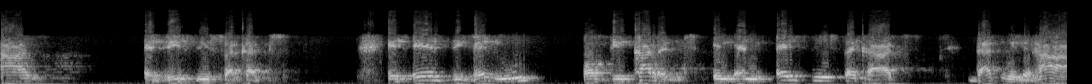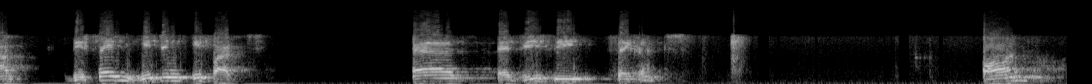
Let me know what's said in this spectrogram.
as a DC circuit. It is the value of the current in an AC circuit that will have the same heating effect as a DC circuit. Or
